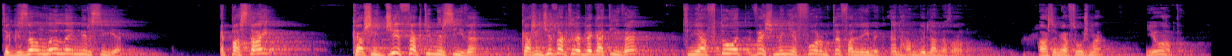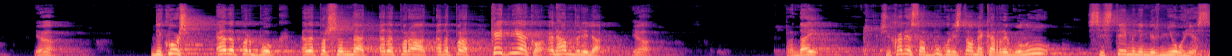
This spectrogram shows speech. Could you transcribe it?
të gëzojë lloj-lloj mirësie. E pastaj karshi gjitha këtyre mirësive, karshi gjitha këtyre begative, të mjaftohet veç me një formë të falëndrimit. Elhamdulillah me thonë. A është e mjaftueshme? Jo, a po. Jo. Dikush edhe për bukë, edhe për shëndet, edhe për atë, edhe për atë. Krejt me një, elhamdulillah. Jo. Prandaj, shikonie sa bukur islami e ka rregullu sistemin e mirënjohjes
